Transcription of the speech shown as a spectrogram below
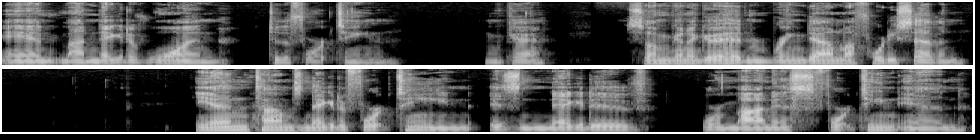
and my negative 1 to the 14. Okay? So I'm going to go ahead and bring down my 47. n times negative 14 is negative or minus 14n.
